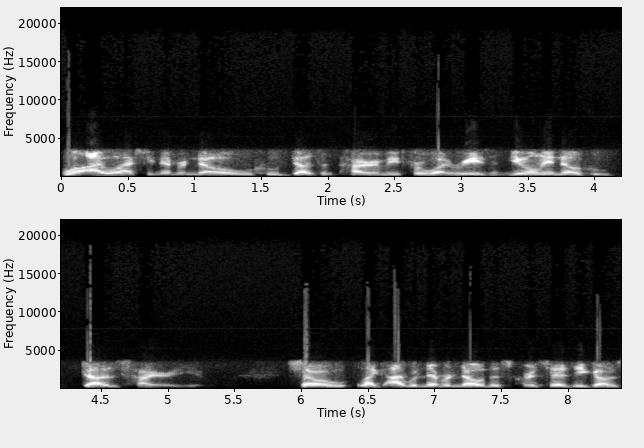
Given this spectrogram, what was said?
Well, I will actually never know who doesn't hire me for what reason. You only know who does hire you. So, like, I would never know this. Scorsese goes,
